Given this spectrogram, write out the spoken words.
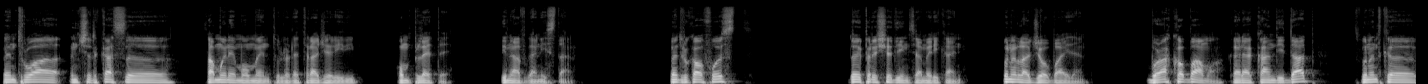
pentru a încerca să, să amâne momentul retragerii complete din Afganistan. Pentru că au fost doi președinți americani, până la Joe Biden. Barack Obama, care a candidat spunând că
